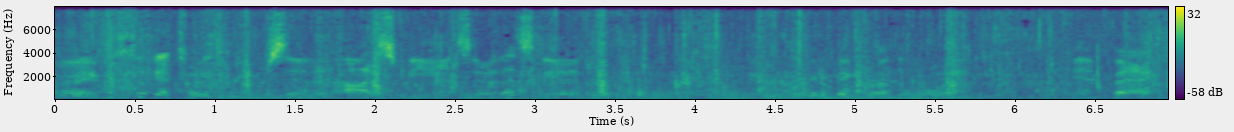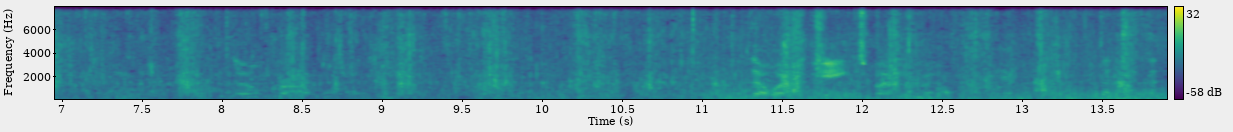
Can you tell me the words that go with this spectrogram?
Alright, we still got 23% at high speed, so that's good. We're, going to make around the point and back, no problem. That wasn't James, by the way.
